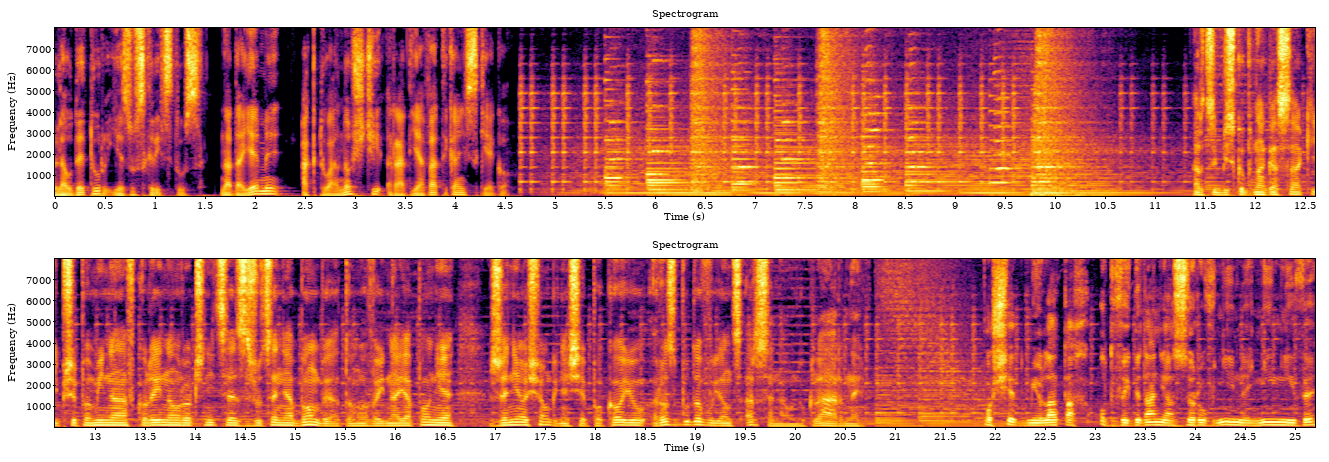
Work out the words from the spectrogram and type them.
Laudetur Jezus Chrystus. Nadajemy aktualności Radia Watykańskiego. Arcybiskup Nagasaki przypomina w kolejną rocznicę zrzucenia bomby atomowej na Japonię, że nie osiągnie się pokoju, rozbudowując arsenał nuklearny. Po siedmiu latach od wygnania z równiny Niniwy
